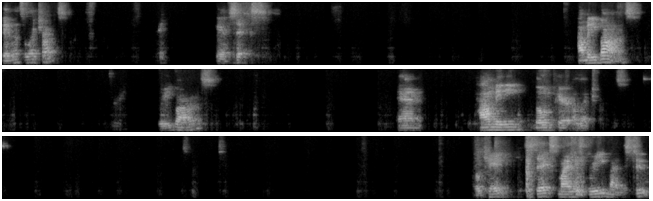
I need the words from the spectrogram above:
Valence electrons? We have six. How many bonds? Three bonds. And how many lone pair electrons? Okay, six minus three minus two.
